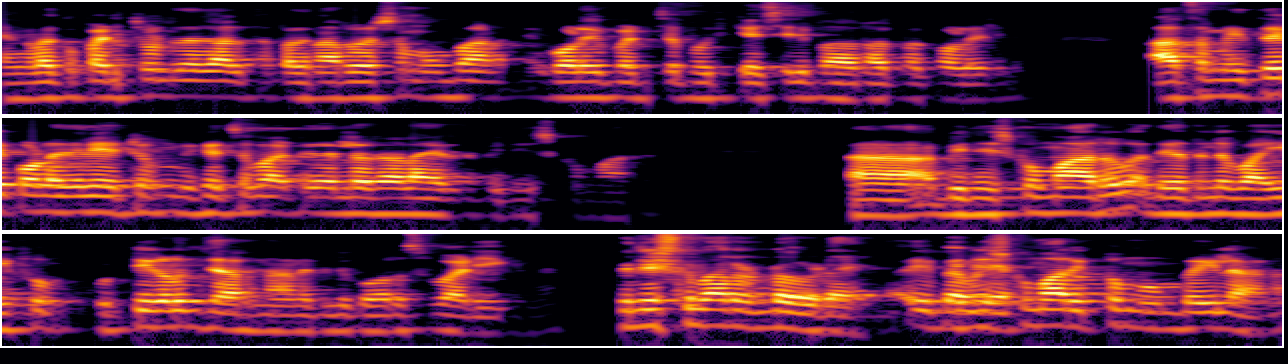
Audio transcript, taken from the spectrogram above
ഞങ്ങളൊക്കെ പഠിച്ചുകൊണ്ടിരുന്ന കാലത്ത് പതിനാറ് വർഷം മുമ്പാണ് കോളേജിൽ പഠിച്ച മുരിക്കാശ്ശേരി പാവനാത്മ കോളേജിൽ ആ സമയത്തെ കോളേജിലെ ഏറ്റവും മികച്ച പാട്ടുകാരിൽ ഒരാളായിരുന്നു ബിനീഷ് കുമാർ. ബിനീഷ് കുമാറും അദ്ദേഹത്തിന്റെ വൈഫും കുട്ടികളും ചേർന്നാണ് ഇതിന്റെ കോറസ് പാടിയിരിക്കുന്നത്. ബിനീഷ് കുമാർ ഉണ്ടോ ഇവിടെ? ബിനീഷ് കുമാർ ഇപ്പൊ മുംബൈയിലാണ്.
